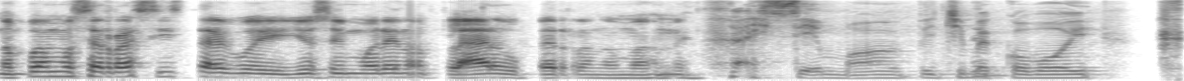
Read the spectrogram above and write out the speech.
no podemos ser racistas, güey. Yo soy moreno claro, perro, no mames. Ay, sí, mo, pinche boy.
